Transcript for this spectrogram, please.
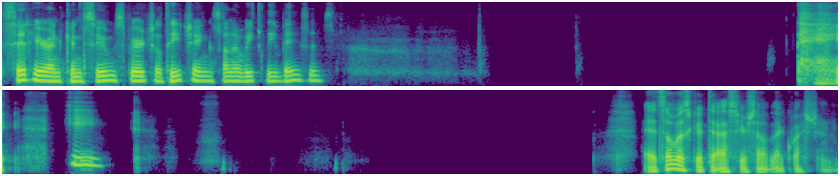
sit here and consume spiritual teachings on a weekly basis. It's always good to ask yourself that question.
